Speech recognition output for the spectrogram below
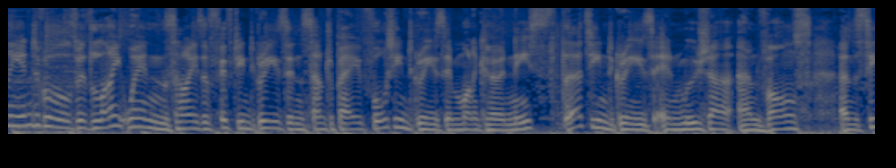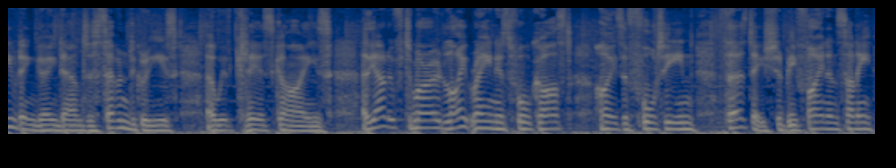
Sunny intervals with light winds, highs of 15 degrees in Saint Tropez, 14 degrees in Monaco and Nice, 13 degrees in Mougins and Vence, and this evening going down to 7 degrees uh, with clear skies. At the outlook for tomorrow, light rain is forecast, highs of 14. Thursday should be fine and sunny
